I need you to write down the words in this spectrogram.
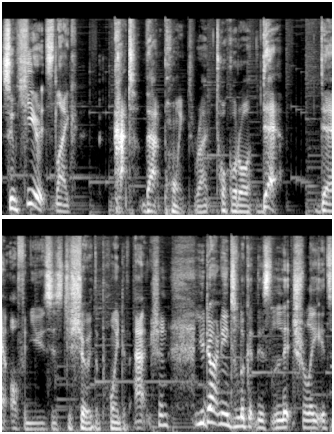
So here it's like at that point, right? ところで de often uses to show the point of action. You don't need to look at this literally, it's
